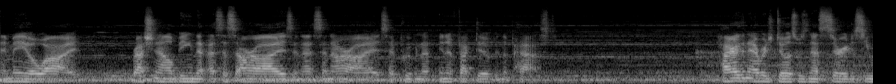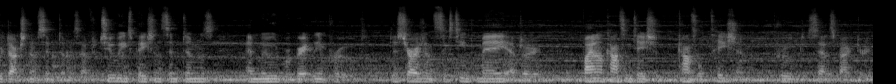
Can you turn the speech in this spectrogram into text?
MAOI, rationale being that SSRIs and SNRIs had proven ineffective in the past. Higher than average dose was necessary to see reduction of symptoms. After two weeks, patient's symptoms and mood were greatly improved. Discharge on 16th May after final consultation, consultation proved satisfactory.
